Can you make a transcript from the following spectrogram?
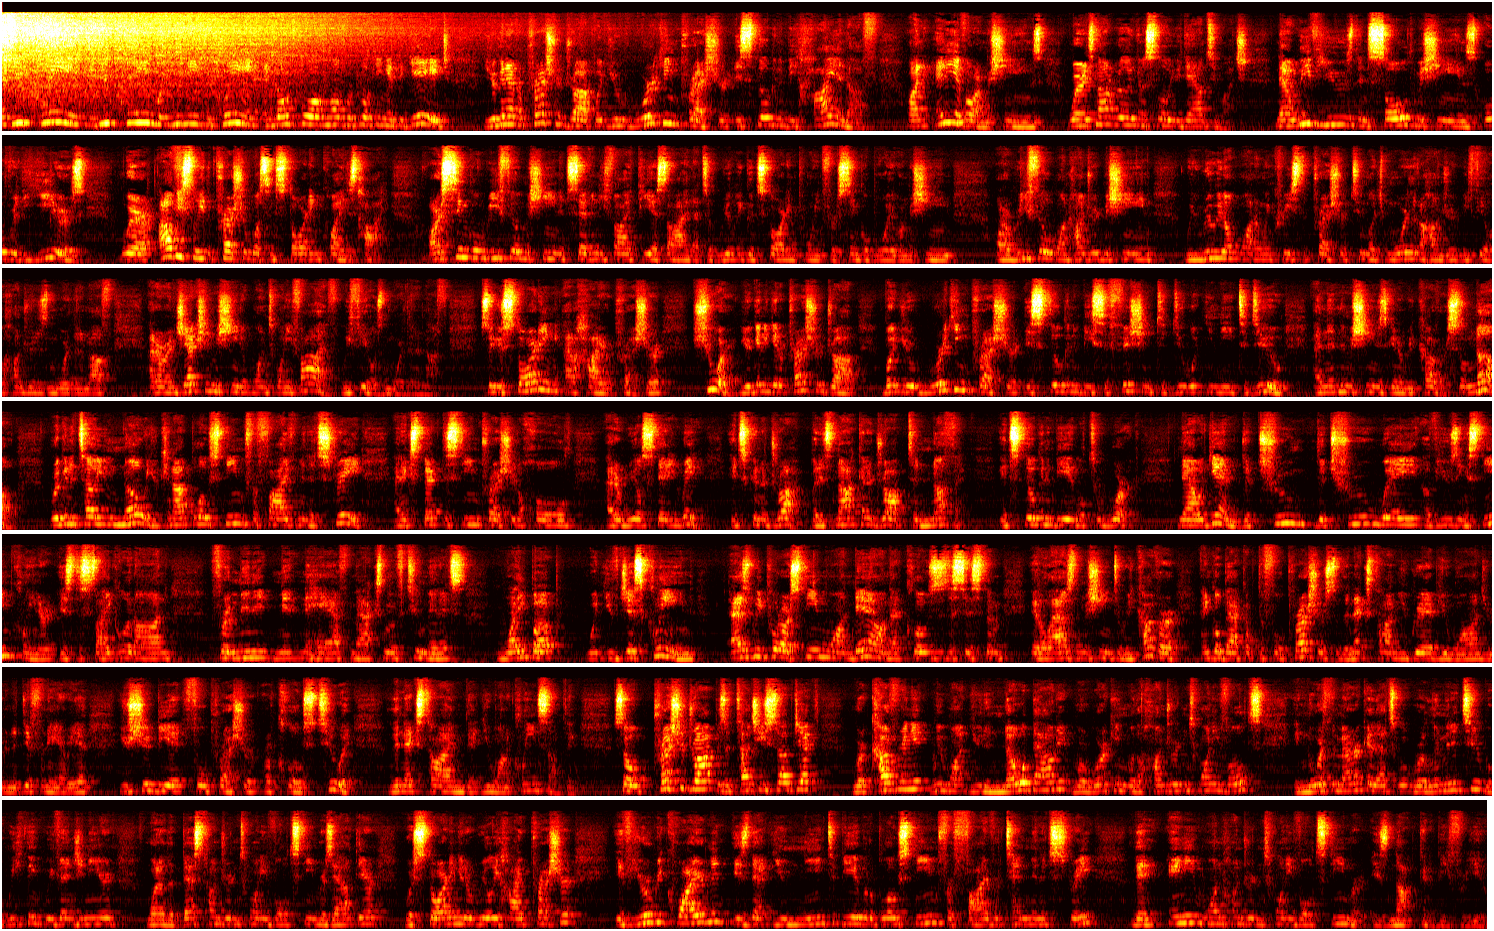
if you clean, if you clean what you need to clean and don't fall in love with looking at the gauge, you're going to have a pressure drop, but your working pressure is still going to be high enough on any of our machines where it's not really going to slow you down too much. Now, we've used and sold machines over the years where obviously the pressure wasn't starting quite as high. Our single refill machine at 75 psi, that's a really good starting point for a single boiler machine. Our refill 100 machine, we really don't want to increase the pressure too much more than 100. We feel 100 is more than enough. And our injection machine at 125, we feel is more than enough. So you're starting at a higher pressure. Sure, you're going to get a pressure drop, but your working pressure is still going to be sufficient to do what you need to do, and then the machine is going to recover. So no, we're going to tell you no, you cannot blow steam for five minutes straight and expect the steam pressure to hold at a real steady rate. It's going to drop, but it's not going to drop to nothing. It's still going to be able to work. Now again, the true the true way of using a steam cleaner is to cycle it on for a minute, minute and a half, maximum of two minutes, wipe up what you've just cleaned. As we put our steam wand down, that closes the system. It allows the machine to recover and go back up to full pressure. So the next time you grab your wand, you're in a different area. You should be at full pressure or close to it the next time that you want to clean something. So pressure drop is a touchy subject. We're covering it. We want you to know about it. We're working with 120 volts. In North America, that's what we're limited to, but we think we've engineered one of the best 120 volt steamers out there. We're starting at a really high pressure. If your requirement is that you need to be able to blow steam for five or 10 minutes straight, then any 120 volt steamer is not going to be for you.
